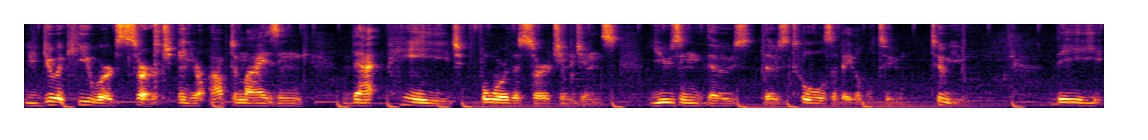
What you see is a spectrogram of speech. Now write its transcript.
you do a keyword search and you're optimizing that page for the search engines using those those tools available to to you. The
